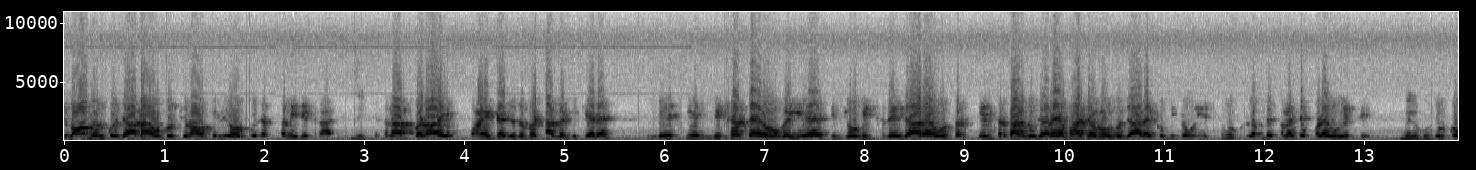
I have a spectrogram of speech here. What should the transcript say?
चुनाव में उनको जाना है उनको चुनाव के लिए और कुछ अच्छा नहीं दिख रहा है। इतना बड़ा एक पॉइंट है जैसे भट्टागर जी कह रहे हैं देश की एक दिशा तय हो गई है कि जो भी श्रेय जा रहा है वो सर, केंद्र सरकार को जा रहा है या भाजपा को जा रहा है क्योंकि जो इश्यू लंबे समय से पड़े हुए थे बिल्कुल। उनको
